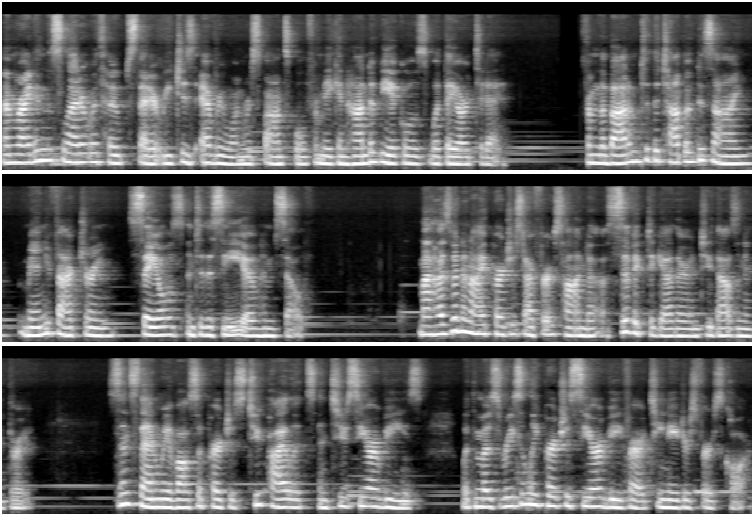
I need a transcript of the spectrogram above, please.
I'm writing this letter with hopes that it reaches everyone responsible for making Honda vehicles what they are today. From the bottom to the top of design, manufacturing, sales, and to the CEO himself. My husband and I purchased our first Honda, a Civic, together in 2003. Since then, we have also purchased two Pilots and two CRVs, with the most recently purchased CRV for our teenager's first car.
